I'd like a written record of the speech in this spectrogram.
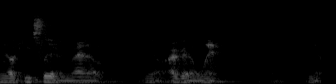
you know, Heath Slater and Rhino, you know, are going to win. You know,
